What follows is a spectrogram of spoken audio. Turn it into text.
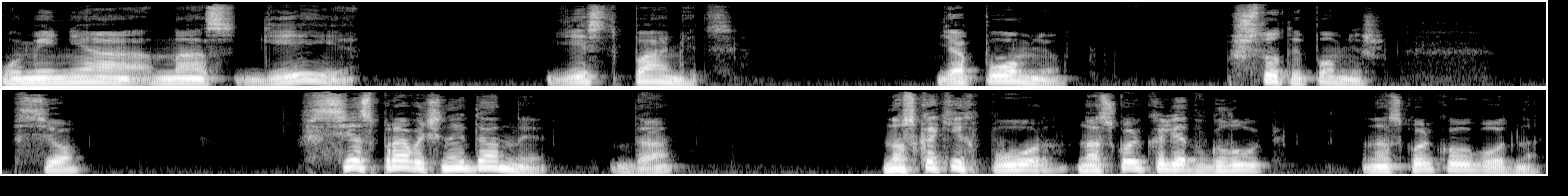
«У меня, нас, геи, есть память. Я помню». «Что ты помнишь?» «Все». «Все справочные данные?» «Да». «Но с каких пор? На сколько лет вглубь?» «Насколько угодно»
